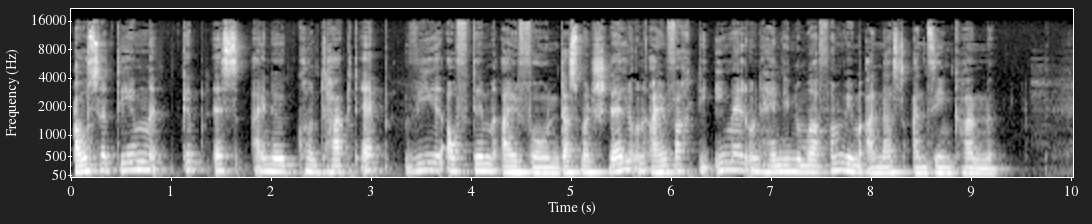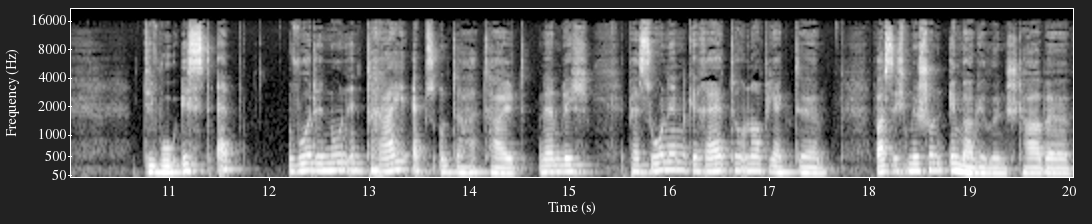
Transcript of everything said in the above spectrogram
Außerdem gibt es eine Kontakt-App wie auf dem iPhone, dass man schnell und einfach die E-Mail und Handynummer von wem anders ansehen kann. Die Wo ist-App wurde nun in drei Apps unterteilt, nämlich Personen, Geräte und Objekte, was ich mir schon immer gewünscht habe.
